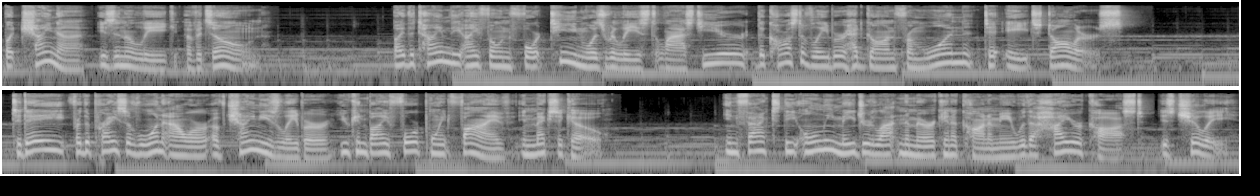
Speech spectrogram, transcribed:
But China is in a league of its own. By the time the iPhone 14 was released last year, the cost of labor had gone from $1 to $8. Today, for the price of one hour of Chinese labor, you can buy 4.5 in Mexico. In fact, the only major Latin American economy with a higher cost is Chile.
